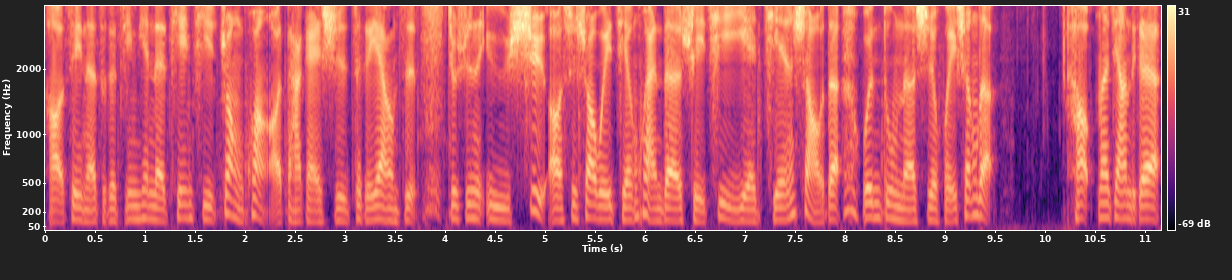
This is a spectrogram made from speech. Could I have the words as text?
好，所以呢，这个今天的天气状况啊，大概是这个样子，就是雨势啊是稍微减缓的，水汽也减少的，温度呢是回升的。好，那这样的一个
